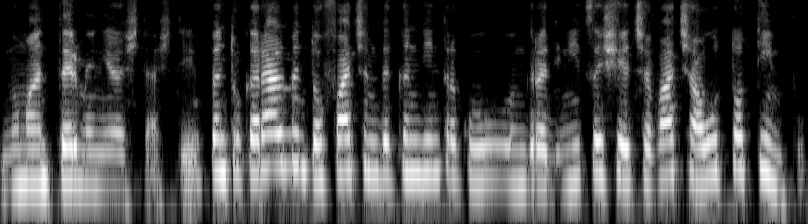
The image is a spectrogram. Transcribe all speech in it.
numai în termenii ăștia, știi? Pentru că realmente o facem de când intră cu în grădiniță și e ceva ce aud tot timpul.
